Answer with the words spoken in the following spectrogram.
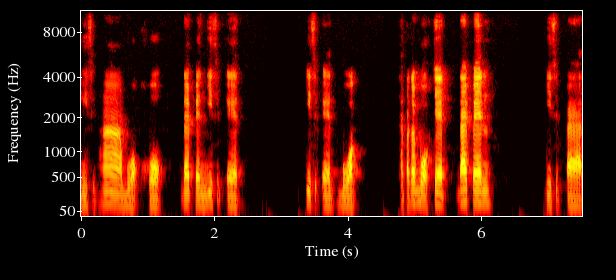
มีสิบห้าบวกหกได้เป็นยี่สิบเอ็ด ยี่สิบเอ็ดบวกถัดไปก็บวกเจ็ดได้เป็นยี่สิบแปด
